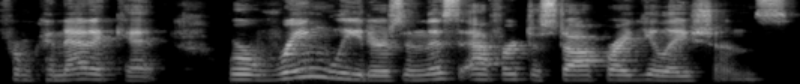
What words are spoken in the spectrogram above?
from Connecticut were ringleaders in this effort to stop regulations.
